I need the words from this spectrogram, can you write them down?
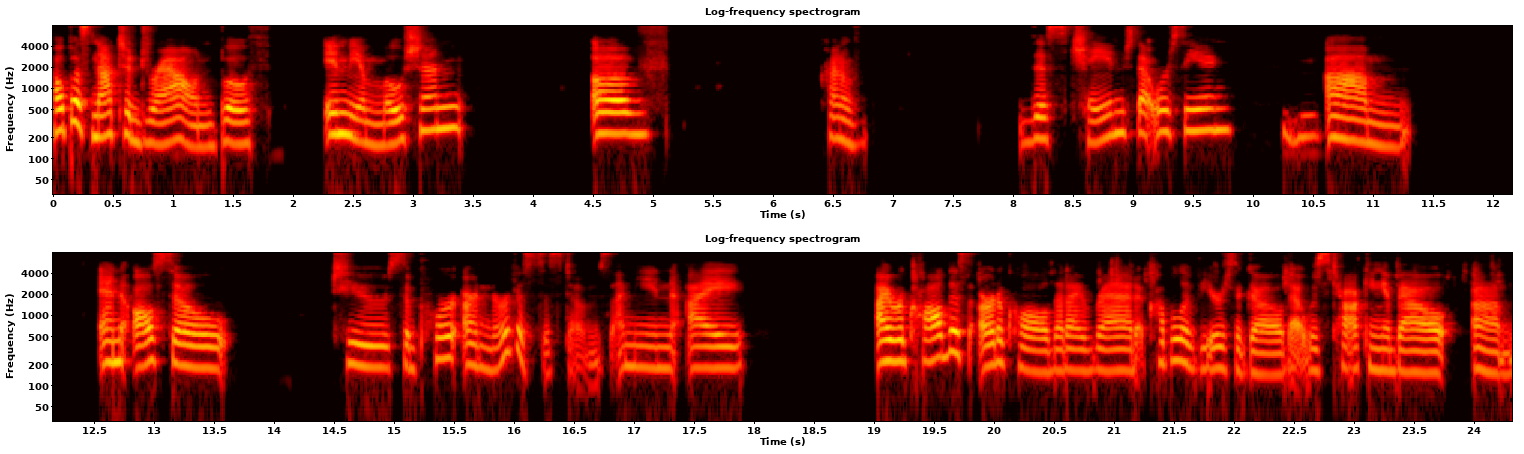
help us not to drown both in the emotion of kind of this change that we're seeing Mm-hmm. um and also to support our nervous systems i mean i i recall this article that i read a couple of years ago that was talking about um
